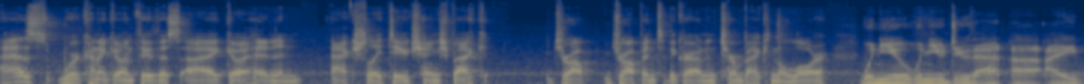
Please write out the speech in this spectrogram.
as we're kind of going through this, I go ahead and actually do change back, drop drop into the ground and turn back into lore. When you when you do that, uh, I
